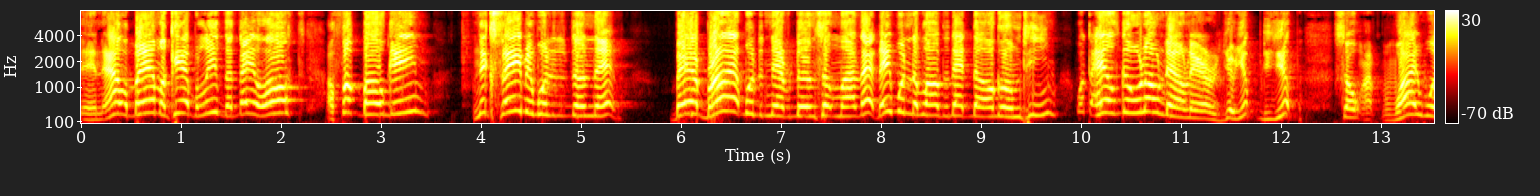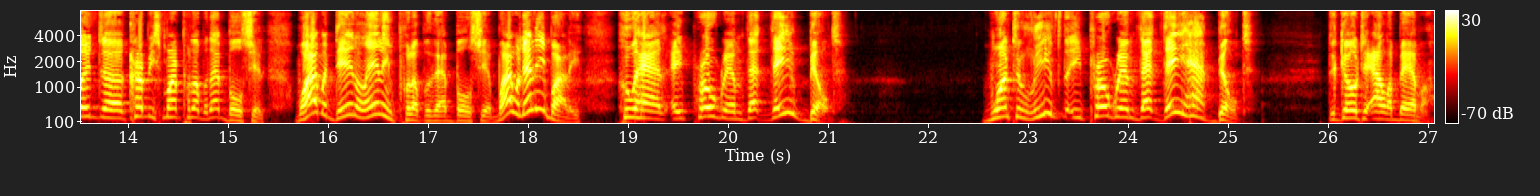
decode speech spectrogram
and Alabama can't believe that they lost a football game. Nick Saban would have done that. Bear Bryant would have never done something like that. They wouldn't have lost to that doggone team. What the hell's going on down there? Yep, yep. So uh, why would uh, Kirby Smart put up with that bullshit? Why would Dan Lanning put up with that bullshit? Why would anybody who has a program that they built want to leave the program that they have built to go to Alabama?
